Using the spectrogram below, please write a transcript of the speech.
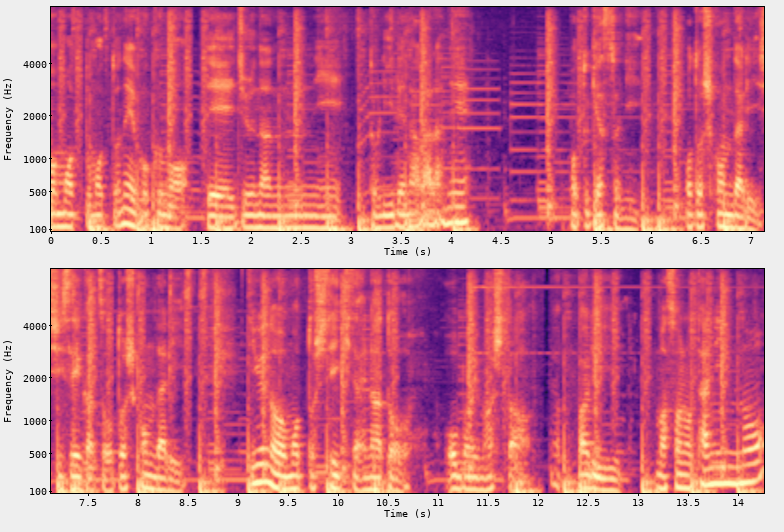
をもっともっとね僕も、えー、柔軟に取り入れながらねポッドキャストに落とし込んだり私生活を落とし込んだりっていうのをもっとしていきたいなと思いました。やっぱりまあ、その他人の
